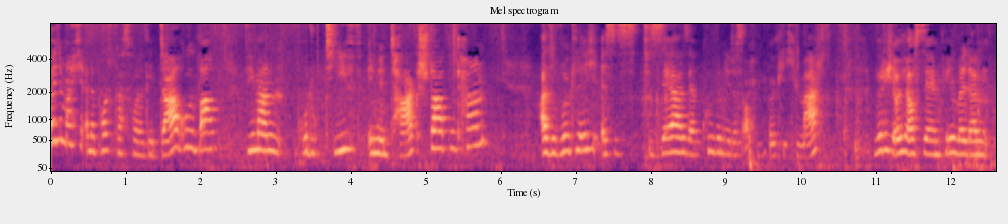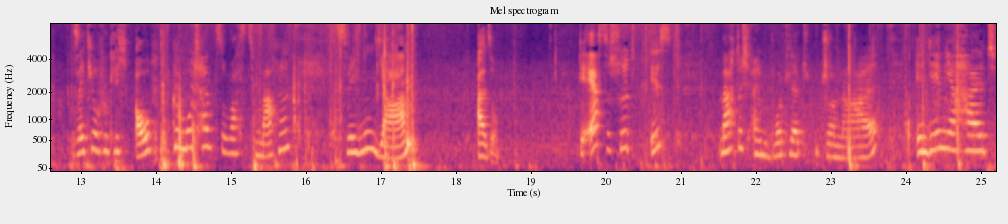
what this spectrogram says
Heute mache ich eine Podcast-Folge darüber, wie man produktiv in den Tag starten kann. Also wirklich, es ist sehr, sehr cool, wenn ihr das auch wirklich macht. Würde ich euch auch sehr empfehlen, weil dann seid ihr auch wirklich aufgemuttert, sowas zu machen. Deswegen ja. Also, der erste Schritt ist, macht euch ein Booklet-Journal, in dem ihr halt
